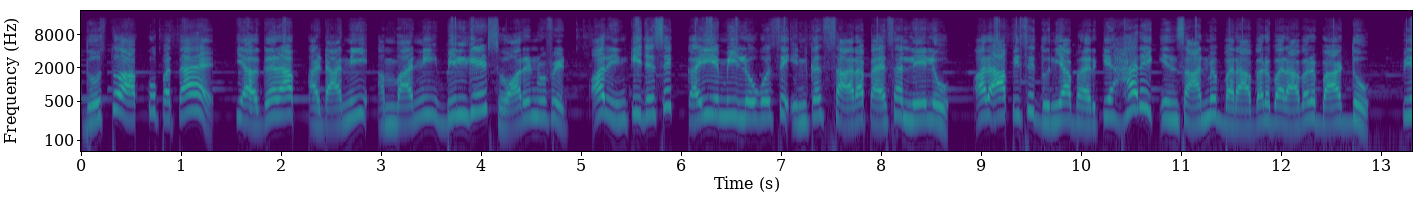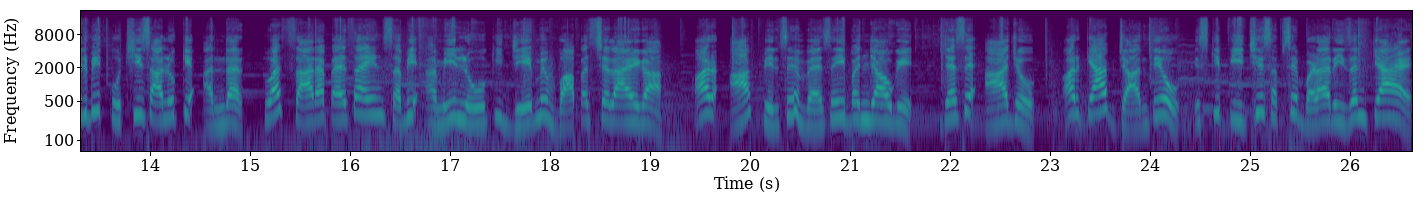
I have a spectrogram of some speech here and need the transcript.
दोस्तों, आपको पता है कि अगर आप Adani, Ambani, Bill Gates, Warren Buffett और इनके जैसे कई अमीर लोगों से इनका सारा पैसा ले लो और आप इसे दुनिया भर के हर एक इंसान में बराबर बराबर बांट दो, फिर भी कुछ ही सालों के अंदर वह सारा पैसा इन सभी अमीर लोगों की जेब में वापस चलाएगा और आप फिर से वैसे ही बन जाओगे, जैसे आज हो। और क्या आप जानते हो इसके पीछे सबसे बड़ा रीजन क्या है?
